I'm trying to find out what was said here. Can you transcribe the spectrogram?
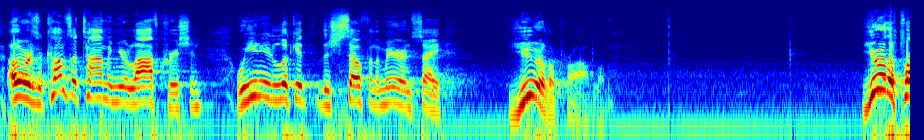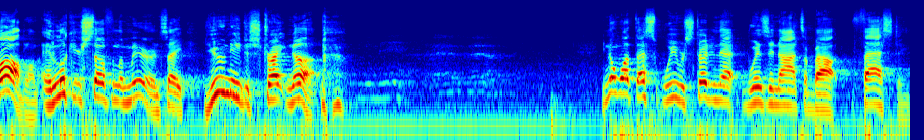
In other words, there comes a time in your life, Christian, where you need to look at yourself in the mirror and say, You're the problem. You're the problem. And look at yourself in the mirror and say, You need to straighten up. You know what? That's, we were studying that Wednesday nights about fasting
